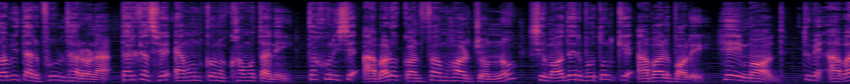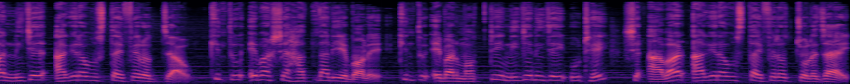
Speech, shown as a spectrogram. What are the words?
সবই তার ভুল ধারণা। তার কাছে এমন কোনো ক্ষমতা নেই। তখনই সে আবারও কনফার্ম হওয়ার জন্য সে মদের বোতলকে আবার বলে, হেই মদ, তুমি আবার নিজের আগের অবস্থায় ফেরত যাও। কিন্তু এবার সে হাত নাড়িয়ে বলে, কিন্তু এবার মদটি নিজে নিজেই উঠে সে আবার আগের অবস্থায় ফেরত চলে যায়।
